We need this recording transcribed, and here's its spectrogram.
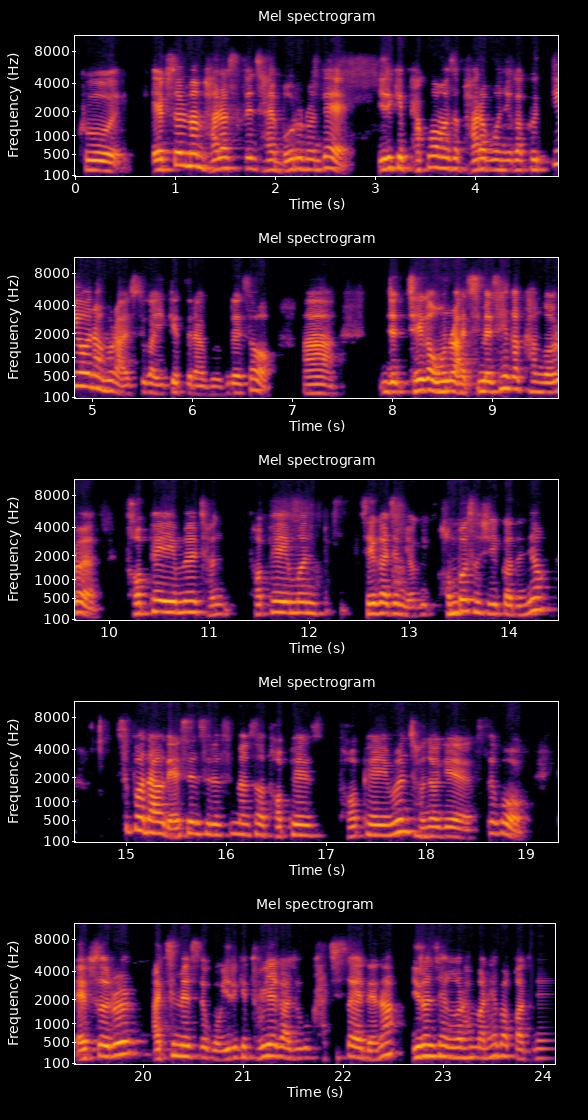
그 앱솔만 발랐을 땐 잘 모르는데 이렇게 바꿔가면서 바라보니까 그 뛰어남을 알 수가 있겠더라고요. 그래서 아 이제 제가 오늘 아침에 생각한 거를 더페임을 전 더페임은 제가 지금 여기 검버섯이 있거든요. 스퍼다운 에센스를 쓰면서 더페 더페임은 저녁에 쓰고 앱솔을 아침에 쓰고 이렇게 두 개 가지고 같이 써야 되나 이런 생각을 한번 해봤거든요.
